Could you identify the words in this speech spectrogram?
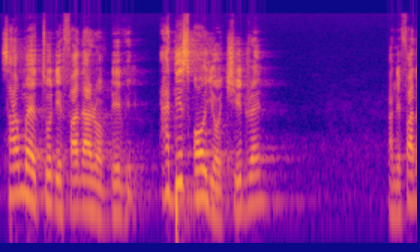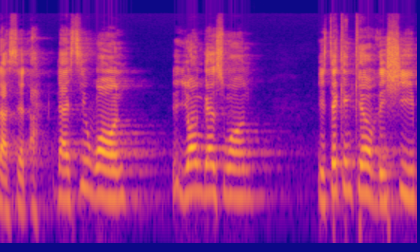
Samuel told the father of David, Are these all your children? And the father said, ah, There's still one, the youngest one. He's taking care of the sheep.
